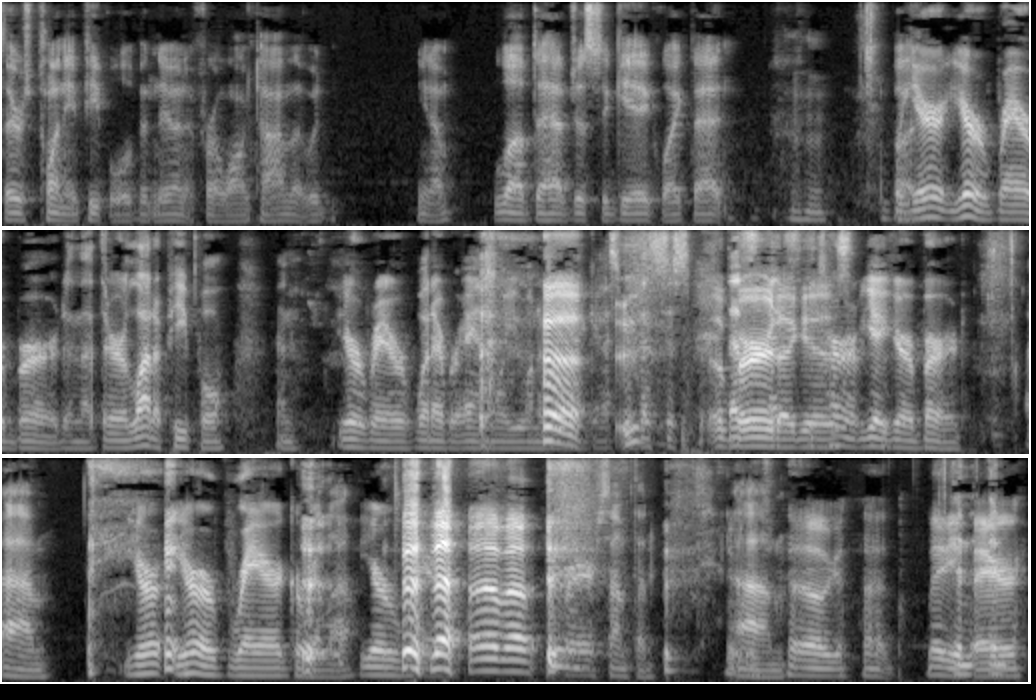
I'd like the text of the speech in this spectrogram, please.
there's plenty of people who've been doing it for a long time that would, you know, love to have just a gig like that. But you're you're a rare bird, and that there are a lot of people, and you're a rare whatever animal you want to be, I guess. But that's just A that's, bird, that's I guess. term. Yeah, you're a bird. Um, you're you're a rare gorilla. You're a rare, about rare something. Um, oh, God. maybe a in- in- bear.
